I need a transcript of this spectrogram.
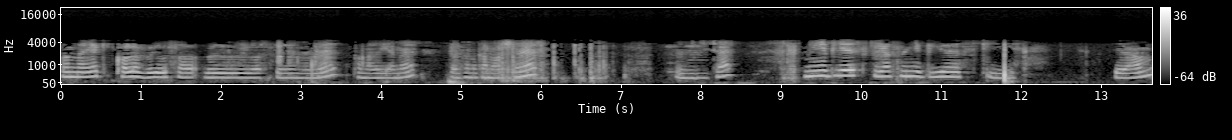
to na jaki kolor wyloso wylosujemy ly? Pomalujemy. Ja zamykam oczy. Widzicie? Niebieski, jasny niebieski. Zbieram.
